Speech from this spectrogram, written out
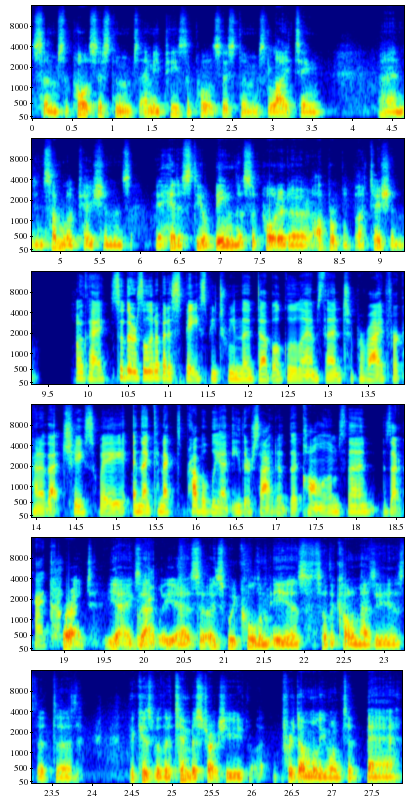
some support systems, MEP support systems, lighting, and in some locations it hit a steel beam that supported an operable partition. Okay, so there's a little bit of space between the double glulams then to provide for kind of that chase way and then connect probably on either side of the columns then. Is that correct? Correct. Yeah, exactly. Okay. Yeah, so as we call them ears, so the column has ears that uh, because with a timber structure you predominantly want to bear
